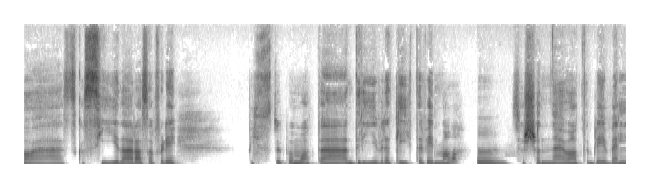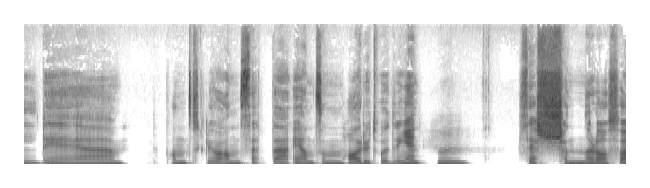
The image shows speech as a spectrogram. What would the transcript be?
hva jeg skal si der, altså, fordi hvis du på en måte driver et lite firma, da, Mm. så skjønner jeg jo at det blir veldig eh, vanskelig å ansette en som har utfordringer. Mm. Så jeg skjønner det også.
